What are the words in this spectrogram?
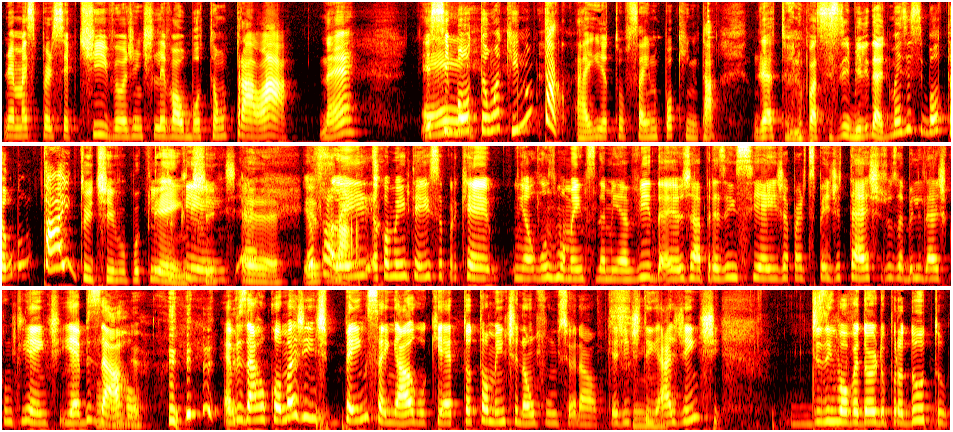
não é mais perceptível a gente levar o botão para lá, né? Esse é. botão aqui não tá. Aí eu tô saindo um pouquinho, tá? Já tô indo pra acessibilidade, mas esse botão não tá intuitivo pro cliente. Pro cliente, é. é eu exato. falei, eu comentei isso porque em alguns momentos da minha vida eu já presenciei, já participei de testes de usabilidade com cliente. E é bizarro. é bizarro como a gente pensa em algo que é totalmente não funcional. Porque a gente Sim. tem. A gente, desenvolvedor do produto,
